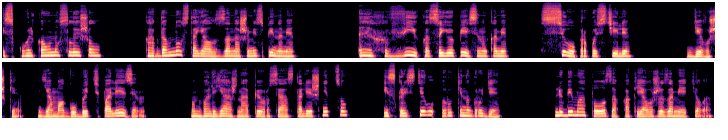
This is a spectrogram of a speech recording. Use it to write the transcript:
И сколько он услышал? Как давно стоял за нашими спинами? Эх, Вика с ее песенками. Все пропустили. Девушки, я могу быть полезен. Он вальяжно оперся о столешницу и скрестил руки на груди. Любимая поза, как я уже заметила.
